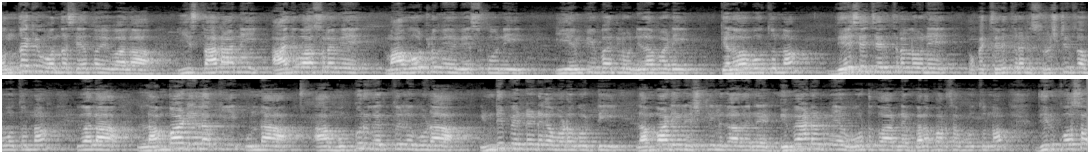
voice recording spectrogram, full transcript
వందకి వంద శాతం ఇవాళ ఈ స్థానాన్ని ఆదివాసులమే మా ఓట్లు మేము వేసుకొని ఈ ఎంపీ బరిలో నిలబడి గెలవబోతున్నాం. దేశ చరిత్రలోనే ఒక చరిత్రను సృష్టించబోతున్నాం. ఇవాళ లంబాడీలకి ఉన్న ఆ ముగ్గురు వ్యక్తులు కూడా ఇండిపెండెంట్గా ఒడగొట్టి లంబాడీలు ఎస్టీలు కాదనే డిమాండ్ మీద ఓటు ద్వారానే బలపరచబోతున్నాం. దీనికోసం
